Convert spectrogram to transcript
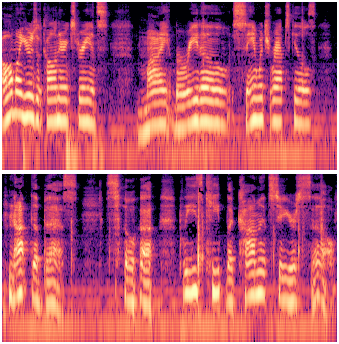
all my years of culinary experience, my burrito sandwich wrap skills, not the best. So uh, please keep the comments to yourself.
